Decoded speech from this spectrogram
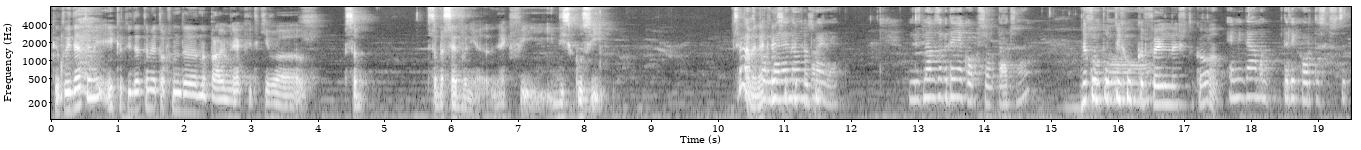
Като идеята ми, и като идеята ми е точно да направим някакви такива съб... събеседвания, някакви дискусии. Сега ме, Според нека мен си е много добра приказвам. идея. Не знам заведение колко ще е удачно. Някое защото- по-тихо кафе или нещо такова. Еми да, ама дали хората ще чувстват...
